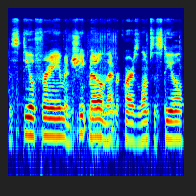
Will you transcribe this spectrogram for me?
the steel frame and sheet metal, and that requires lumps of steel.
